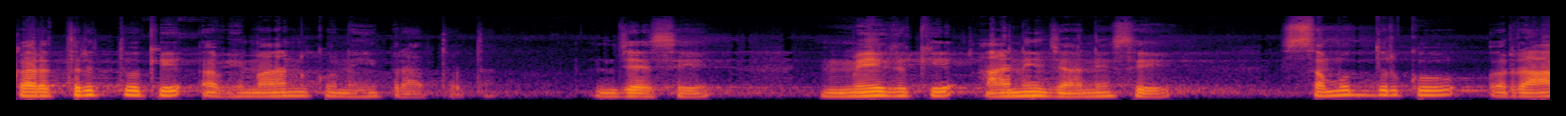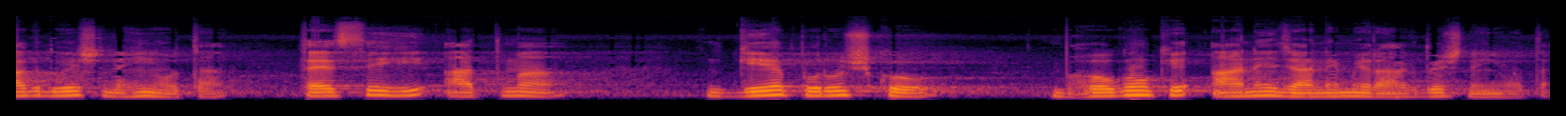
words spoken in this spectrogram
कर्तृत्व के अभिमान को नहीं प्राप्त होता। जैसे मेघ के आने जाने से समुद्र को राग द्वेष नहीं होता, तैसे ही आत्मा गेय पुरुष को भोगों के आने जाने में राग द्वेष नहीं होता।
